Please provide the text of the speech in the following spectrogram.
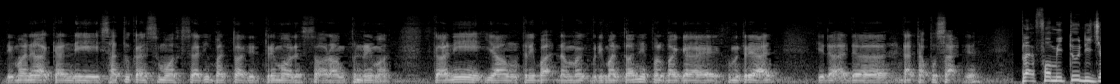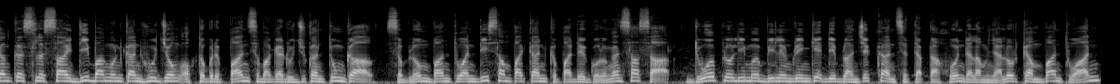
di mana akan disatukan semua sekali bantuan diterima oleh seorang penerima. Sekarang ini yang terlibat dalam beri bantuan ini pelbagai kementerian tidak ada data pusat. Ya. Platform itu dijangka selesai dibangunkan hujung Oktober depan sebagai rujukan tunggal sebelum bantuan disampaikan kepada golongan sasar. 25 bilion ringgit dibelanjakan setiap tahun dalam menyalurkan bantuan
